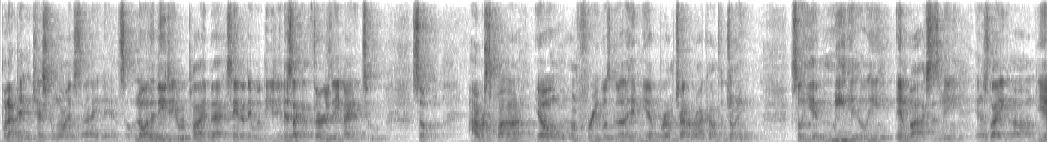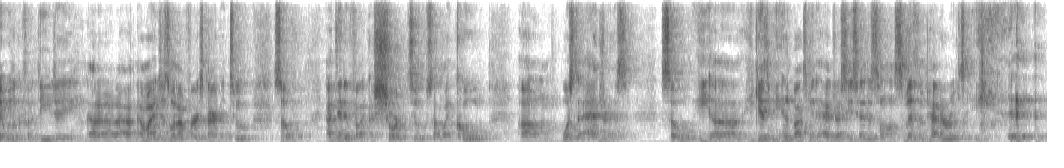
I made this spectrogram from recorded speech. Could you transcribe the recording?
but I didn't catch the warning sign then. So no other DJ replied back saying that they would DJ. This is like a Thursday night too. So I respond, "Yo, I'm free. What's good? Hit me up, bro. I'm trying to rock out the joint." So he immediately inboxes me and it's like, um, yeah, we're looking for the DJ, da da da. Now, my just when I first started too, so I did it for like a short too. So I'm like, cool. Um, what's the address? So he uh, he gives me inbox me the address. He said it's on Smith and Paderewski.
